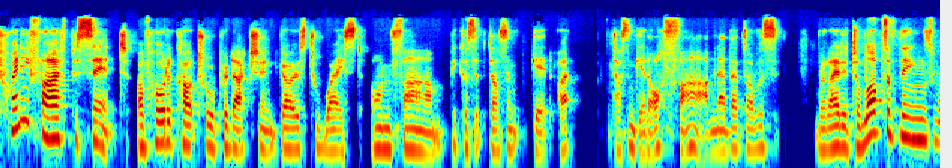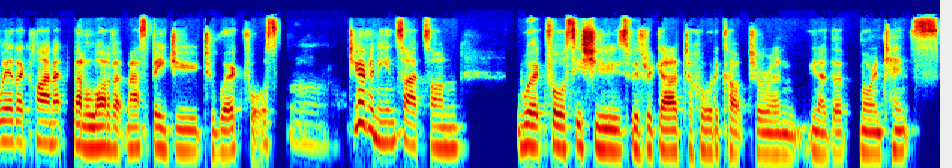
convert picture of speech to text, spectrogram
25% of horticultural production goes to waste on farm because it doesn't get uh, doesn't get off farm. Now that's obviously related to lots of things, weather, climate, but a lot of it must be due to workforce. Mm. Do you have any insights on workforce issues with regard to horticulture and you know the more intense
